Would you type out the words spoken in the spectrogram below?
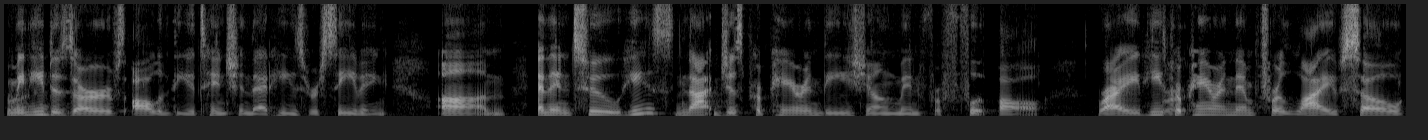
I mean, he deserves all of the attention that he's receiving. Um, and then two, he's not just preparing these young men for football, right? He's right. preparing them for life. So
